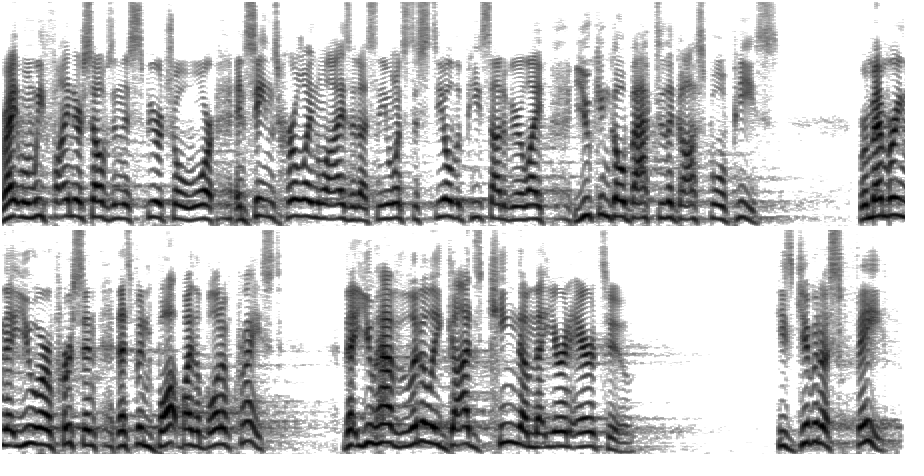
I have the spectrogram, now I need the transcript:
right? When we find ourselves in this spiritual war and Satan's hurling lies at us and he wants to steal the peace out of your life, you can go back to the gospel of peace. Remembering that you are a person that's been bought by the blood of Christ, that you have literally God's kingdom that you're an heir to. He's given us faith.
